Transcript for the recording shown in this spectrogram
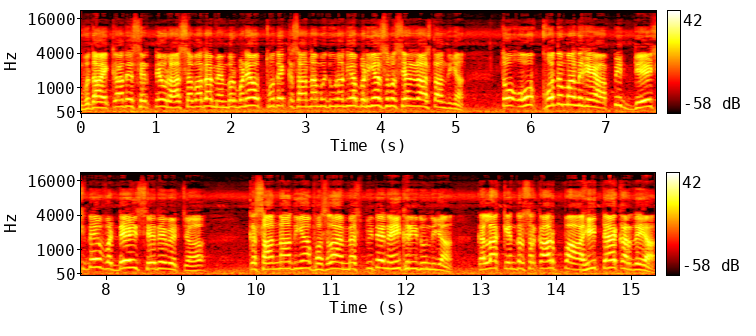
ਵਿਧਾਇਕਾਂ ਦੇ ਸਿਰ ਤੇ ਉਹ ਰਾਜ ਸਭਾ ਦਾ ਮੈਂਬਰ ਬਣਿਆ, ਉੱਥੋਂ ਦੇ ਕਿਸਾਨਾਂ ਮਜ਼ਦੂਰਾਂ ਦੀਆਂ ਬੜੀਆਂ ਸਮੱਸਿਆ ਨੇ ਰਾਜਸਥਾਨ ਦੀਆਂ। ਤੋਂ ਉਹ ਖੁਦ ਮੰਨ ਗਿਆ ਵੀ ਦੇਸ਼ ਦੇ ਵੱਡੇ ਹਿੱਸੇ ਦੇ ਵਿੱਚ ਕਿਸਾਨਾਂ ਦੀਆਂ ਫਸਲਾਂ ਐਮਐਸਪੀ ਤੇ ਨਹੀਂ ਖਰੀਦ ਹੁੰਦੀਆਂ। ਕੱਲਾ ਕੇਂਦਰ ਸਰਕਾਰ ਭਾਅ ਹੀ ਤੈਅ ਕਰਦੇ ਆ।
